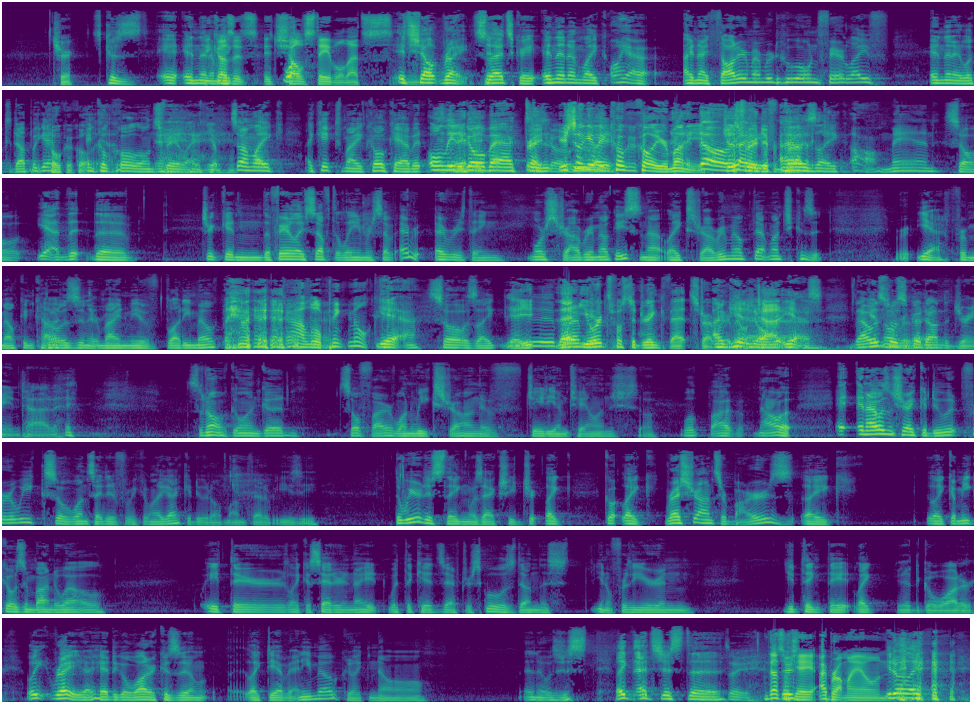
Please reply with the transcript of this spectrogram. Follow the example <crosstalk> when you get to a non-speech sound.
sure. Because and then because like, it's it's well, shelf stable. That's I it's mean, shelf right, so that's great. And then I'm like, oh yeah, and I thought I remembered who owned Fairlife, and then I looked it up again. Coca-Cola, and. Coca Cola owns Fairlife. <laughs> So I'm like, I kicked my Coke habit only to go <laughs> back. to Right. You're still giving like- Coca Cola your money no, just for a right. different I was like, oh man. So yeah, the the drinking the Fairlife stuff, the Lamer stuff, every, everything. More strawberry milk. I used to not like strawberry milk that much because it. Yeah, for milking cows, and it reminded me of bloody milk. <laughs> ah, a little pink milk. Yeah, so it was like yeah, you, eh, but that, I'm you get- weren't supposed to drink that strawberry I'm getting milk. over it. Yes, that was Getting supposed to over go that. down the drain, Todd. <laughs> So no, going good so far. One week strong of JDM challenge. So well, I, now, uh, and I wasn't sure I could do it for a week. So once I did it for a week, I'm like, I could do it all month. That'll be easy. The weirdest thing was actually dr- like go like restaurants or bars, like like Amico's in Bonduel. Ate there like a Saturday night with the kids after school was done this, you know, for the year, and you'd think they like You had to go water. well, right. I had to go water because, um, like, do you have any milk? Like, no. And it was just like that's just the So That's There's- okay. I brought my own. you know like I <laughs>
